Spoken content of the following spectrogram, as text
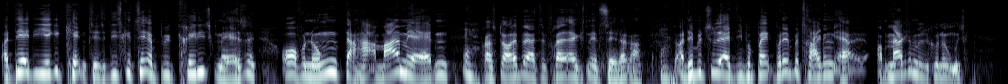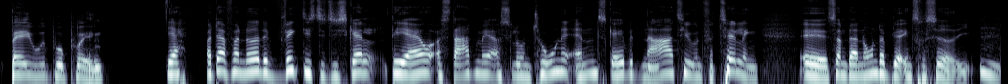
Og det er de ikke kendt til, så de skal til at bygge kritisk masse over for nogen, der har meget mere af den, ja. fra Støjberg til Frederiksen, etc. Ja. Og det betyder, at de på, på den betragtning er opmærksomhedsøkonomisk bagud på point. Ja, og derfor noget af det vigtigste, de skal, det er jo at starte med at slå en tone anden, skabe et narrativ, en fortælling, øh, som der er nogen, der bliver interesseret i. Mm.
